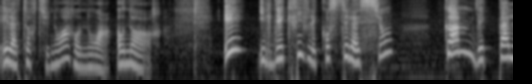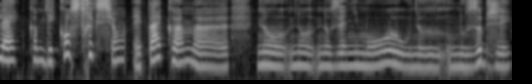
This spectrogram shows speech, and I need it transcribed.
et la tortue noire au, nord. Et ils décrivent les constellations comme des palais, comme des constructions, et pas comme euh, nos, animaux ou nos objets.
